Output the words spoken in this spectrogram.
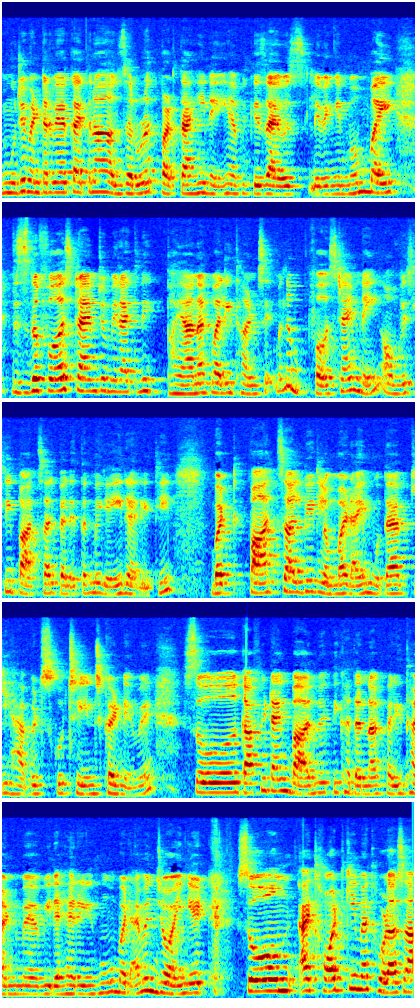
मुझे विंटर वेयर का इतना ज़रूरत पड़ता ही नहीं है because I was living in Mumbai this is the first time जो मेरा इतनी भयानक वाली ठंड से मतलब फ़र्स्ट टाइम नहीं ऑब्वियसली पाँच साल पहले तक मैं यहीं रह रही थी बट पाँच साल भी एक लंबा टाइम होता है आपकी हैबिट्स को चेंज करने में so, काफ़ी टाइम बाद में इतनी खतरनाक वाली ठंड में अभी रह रही हूँ but I am enjoying it so I thought कि मैं थोड़ा सा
